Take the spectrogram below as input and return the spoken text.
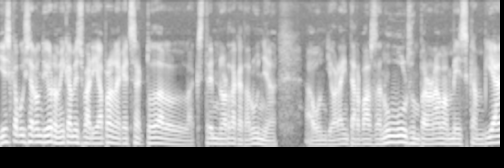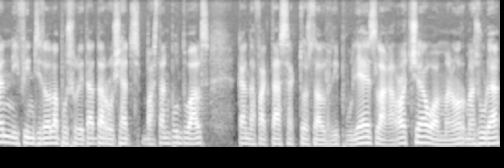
I és que avui serà un dia una mica més variable en aquest sector de l'extrem nord de Catalunya, on hi haurà intervals de núvols, un panorama més canviant i fins i tot la possibilitat de ruixats fets bastant puntuals que han d'afectar sectors del Ripollès, la Garrotxa o en menor mesura,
